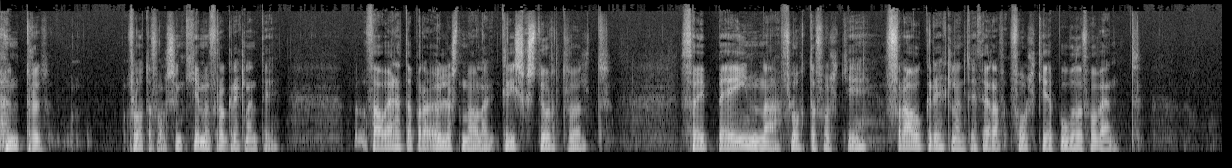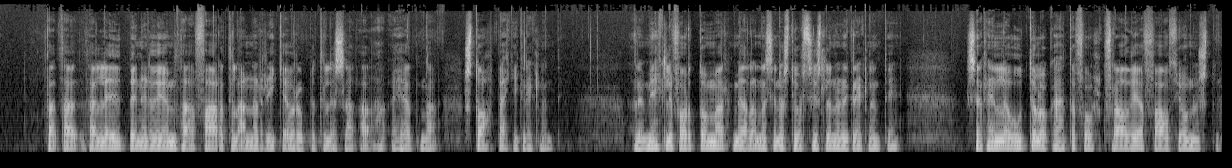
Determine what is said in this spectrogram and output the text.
hundruð flóta fólk sem kemur frá Gríklandi þá er þetta bara auðlust mála. Grísk stjórnvöld þau beina flóta fólki frá Gríklandi þegar fólki er búið að fá vend það, það, það leiðbeinir því um það að fara til annar ríki Európu til þess að, að hérna, stoppa ekki Greiklandi. Það eru miklu fordómar meðal annars sína stjórnsýslunum í Greiklandi sem reynilega útloka þetta fólk frá því að fá þjónustu,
